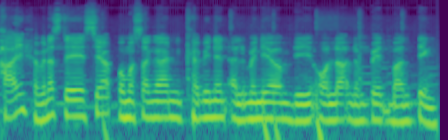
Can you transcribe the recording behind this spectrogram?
Hai, have a nice day. Siap pemasangan kabinet aluminium di Olak Lempit Banting.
